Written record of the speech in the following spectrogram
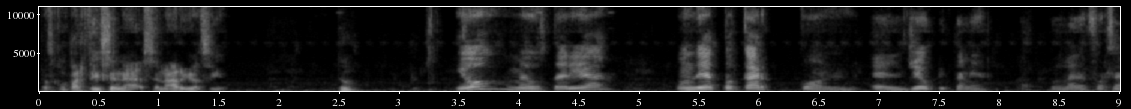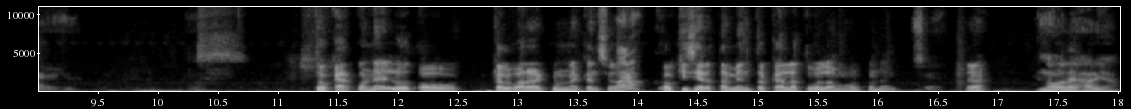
pues compartir escena- escenario así. Yo me gustaría un día tocar con el JOP también, con la de Fuerza de Regida. ¿Tocar con él o, o colaborar con una canción? Bueno. O quisiera también tocarla tú a lo mejor con él. Sí. No va a dejar ya.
